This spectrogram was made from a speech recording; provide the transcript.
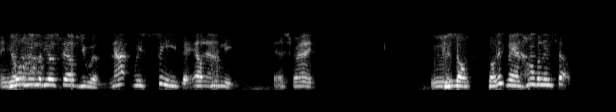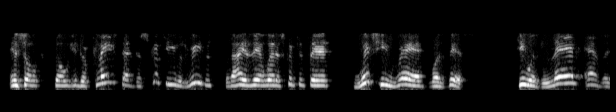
You don't humble yourself, you will not receive the help Yeah. you need. That's right. And Mhm. so, so this man humbled himself. And so, so the place that the scripture he was reading was Isaiah, where the scripture said, which he read was this: He was led as a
